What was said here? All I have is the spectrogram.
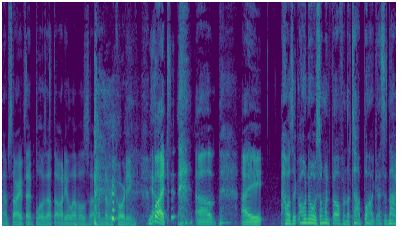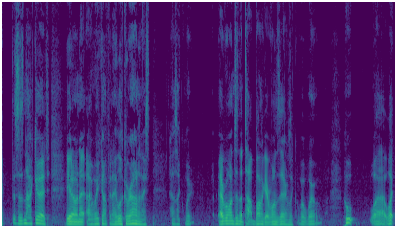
I'm sorry if that blows out the audio levels on the recording, Yeah. but um, I I was like, oh no, someone fell from the top bunk. This is not this is not good. You know, and I, I wake up and I look around and I, I was like, where? Everyone's in the top bunk. Everyone's there. I was like, where? where who? Uh, what?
